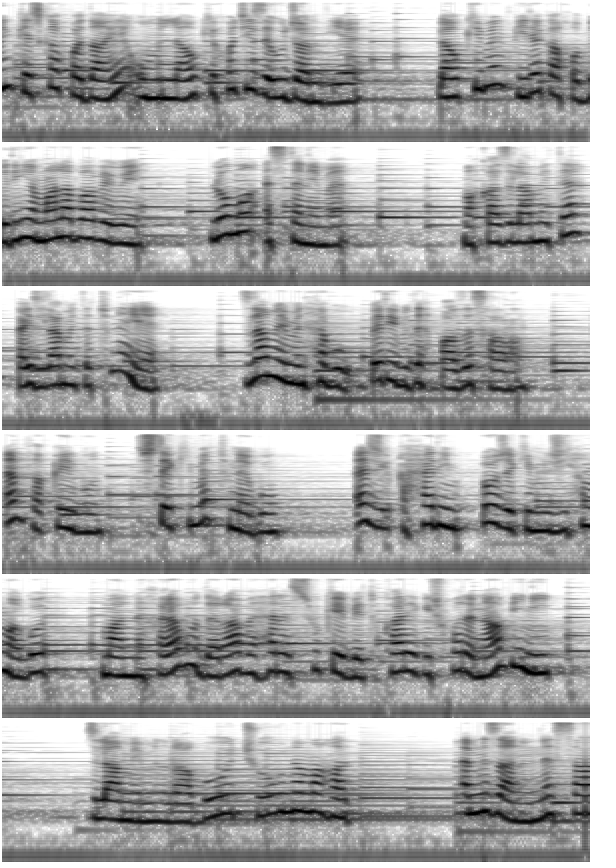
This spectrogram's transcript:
من کەچکە خۆدایە و من لاوکی خۆجی زەوجاندیە لاوکی من پیرەکە خۆبریە مالا باوێ وێ لۆما ئەستەنێمە ماکا زلامێتە قەی زلامێتە تونەیە زلامێ من هەبوو بەری بدەه پازە ساڵان ئەم فەقیر بوون تشتێکی مەتو نەبوو ئەژی قەحەریم ڕۆژێکی منژی هەما گوت مال نەخەراب و دەرابە هەرە سووکێ بێت و کارێکی شخۆرە نابینی. زلامێ من ڕابوو چوو نەمەهات أم نزان النسا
